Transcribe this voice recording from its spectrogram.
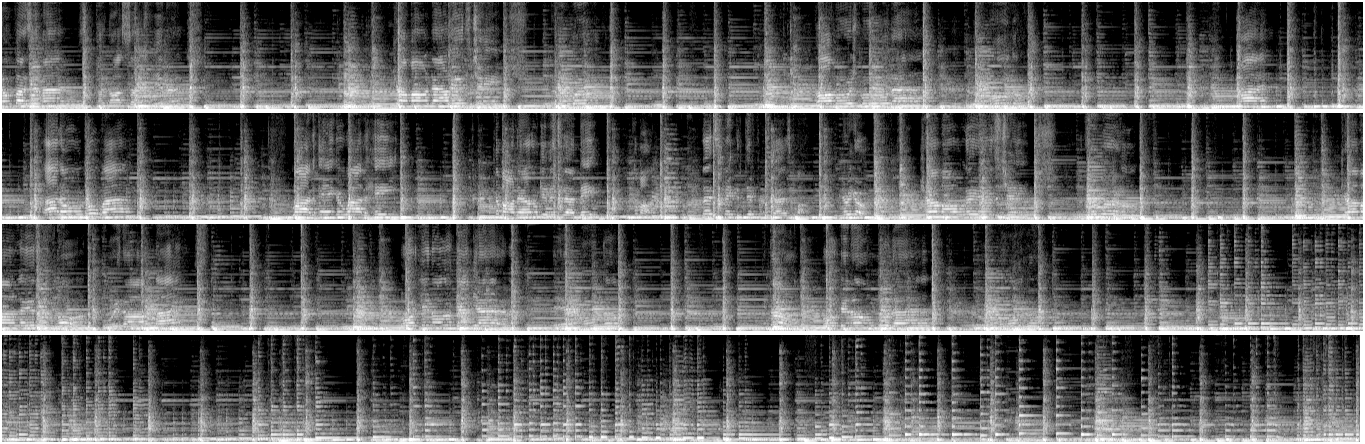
não fazer mais as nossas vidas. Why the anger, why the hate? Come on now, don't give in to that bait. Come on. Let's make the difference, guys. Come on. Here we go. love.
